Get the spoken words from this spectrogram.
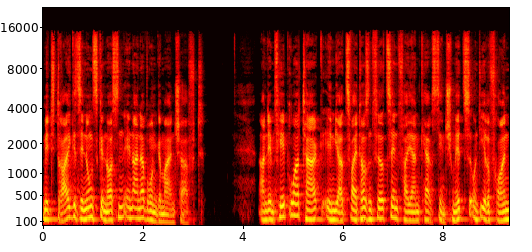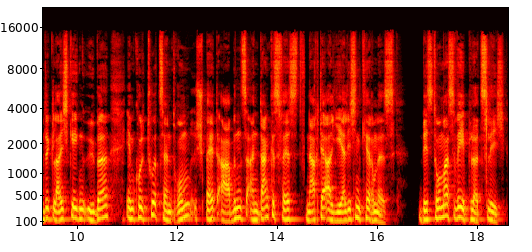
mit drei Gesinnungsgenossen in einer Wohngemeinschaft. An dem Februartag im Jahr 2014 feiern Kerstin Schmitz und ihre Freunde gleich gegenüber im Kulturzentrum spät abends ein Dankesfest nach der alljährlichen Kirmes, bis Thomas W. plötzlich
